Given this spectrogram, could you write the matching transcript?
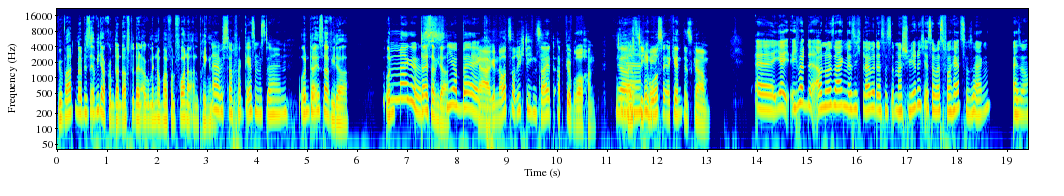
Wir warten mal, bis er wiederkommt. Dann darfst du dein Argument nochmal von vorne anbringen. Da habe ich doch vergessen bis dahin. Und da ist er wieder. Und Markus, da ist er wieder. You're back. Ja, genau zur richtigen Zeit abgebrochen, ja, Ja. als die große Erkenntnis kam. Äh, ja, ich wollte auch nur sagen, dass ich glaube, dass es immer schwierig ist, sowas vorherzusagen. Also,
